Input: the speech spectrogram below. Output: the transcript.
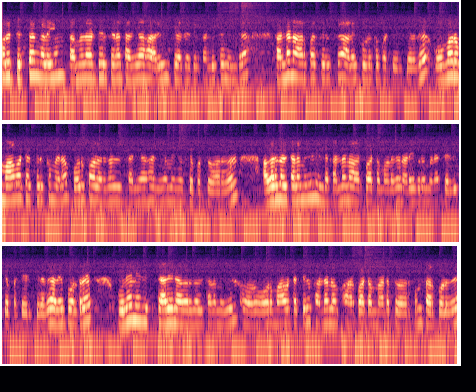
ஒரு திட்டங்களையும் தமிழ்நாட்டிற்கென தனியாக அறிவிக்காததை கண்டித்தும் இந்த கண்டன ஆர்ப்பாட்டத்திற்கு அழைப்பு விடுக்கப்பட்டிருக்கிறது. ஒவ்வொரு மாவட்டத்திற்கும் என பொறுப்பாளர்கள் தனியாக நியமிக்கப்படுவார்கள். அவர்கள் தலைமையில் இந்த கண்டன ஆர்ப்பாட்டமானது நடைபெறும் என தெரிவிக்கப்பட்டிருக்கிறது. அதே போன்று உதயநிதி ஸ்டாலின் அவர்கள் தலைமையில் ஒரு ஒரு மாவட்டத்தில் கண்டன ஆர்ப்பாட்டம் நடத்துவதற்கும் தற்பொழுது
